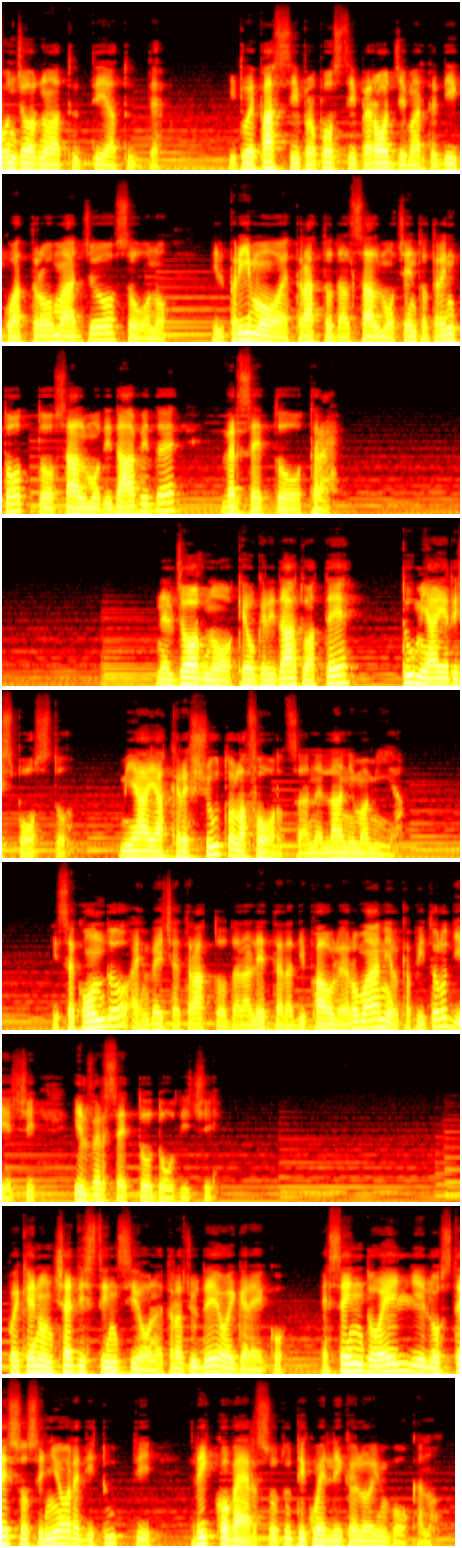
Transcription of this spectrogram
Buongiorno a tutti e a tutte. I due passi proposti per oggi, martedì 4 maggio, sono il primo è tratto dal Salmo 138, Salmo di Davide, versetto 3. Nel giorno che ho gridato a te, tu mi hai risposto, mi hai accresciuto la forza nell'anima mia. Il secondo è invece tratto dalla lettera di Paolo ai Romani al capitolo 10, il versetto 12 poiché non c'è distinzione tra giudeo e greco, essendo egli lo stesso Signore di tutti, ricco verso tutti quelli che lo invocano.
